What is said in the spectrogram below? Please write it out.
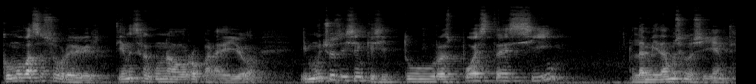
¿Cómo vas a sobrevivir? ¿Tienes algún ahorro para ello? Y muchos dicen que si tu respuesta es sí, la midamos en lo siguiente.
